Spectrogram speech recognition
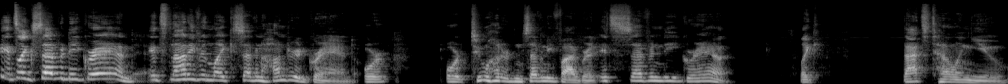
it's like 70 grand Yeah. it's not even like 700 grand or or 275 grand it's 70 grand like that's telling you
